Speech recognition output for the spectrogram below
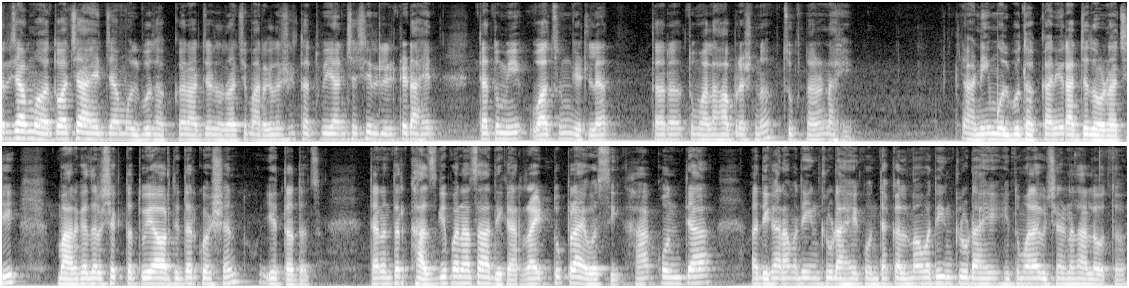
तर ज्या महत्त्वाच्या आहेत ज्या मूलभूत हक्क राज्य धोरणाची मार्गदर्शक तत्वे यांच्याशी रिलेटेड आहेत त्या तुम्ही वाचून घेतल्यात तर तुम्हाला हा प्रश्न चुकणार नाही. आणि मूलभूत हक्क आणि राज्य धोरणाची मार्गदर्शक तत्वे यावरती तर क्वेश्चन येतातच. त्यानंतर खाजगीपणाचा अधिकार राईट टू प्रायव्हसी हा कोणत्या अधिकारामध्ये इन्क्लूड आहे कोणत्या कलमामध्ये इन्क्लूड आहे हे तुम्हाला विचारण्यात आलं होतं.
